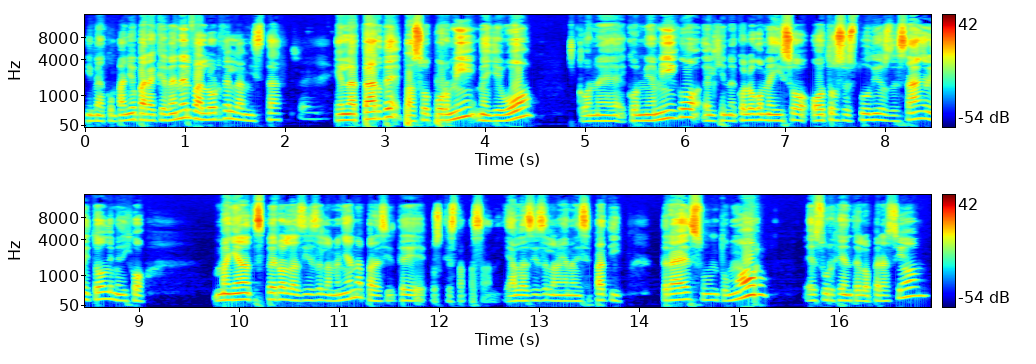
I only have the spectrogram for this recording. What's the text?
Y me acompaño para que vean el valor de la amistad. En la tarde pasó por mí, me llevó, con, eh, con mi amigo, el ginecólogo me hizo otros estudios de sangre y todo, y me dijo, mañana te espero a las 10 de la mañana para decirte pues qué está pasando. Y a las 10 de la mañana me dice, Pati, traes un tumor, es urgente la operación.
